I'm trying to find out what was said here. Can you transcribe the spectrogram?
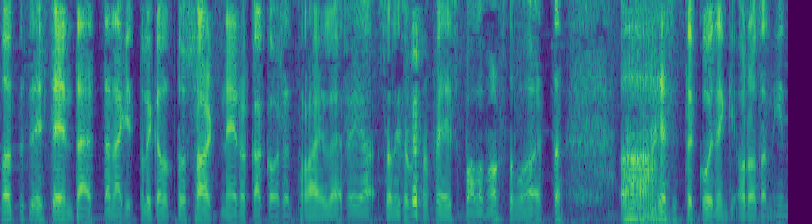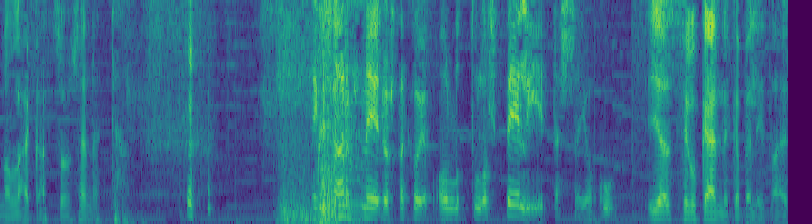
toivottavasti ei sentä, että tänäkin tuli katsottua Sharknado 2 traileri ja se oli semmoista facepalmausta vaan, että ah, ja sitten kuitenkin odotan innolla ja katson sen, että Eikö Sharknadosta ollut tulos peli tässä joku? Ja se kun kännykkäpeli tai,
